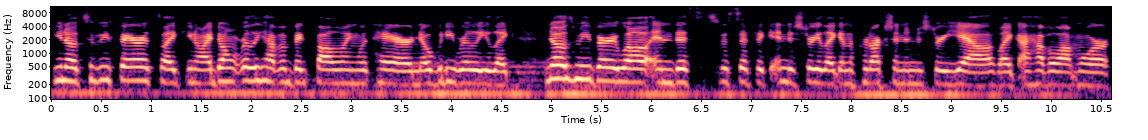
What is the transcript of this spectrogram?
you know to be fair it's like you know i don't really have a big following with hair. Nobody really like knows me very well in this specific industry like in the production industry. Yeah like i have a lot more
